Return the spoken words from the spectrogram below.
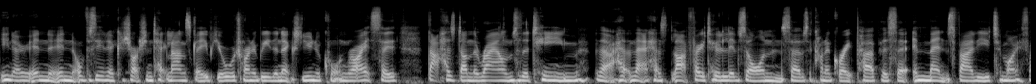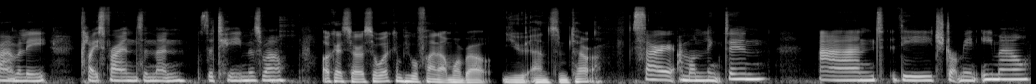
you know, in in obviously in a construction tech landscape, you're all trying to be the next unicorn, right? So that has done the rounds of the team. That that has that photo lives on and serves a kind of great purpose, at immense value to my family, close friends, and then the team as well. okay, Sarah, so where can people find out more about you and SymTerra? So I'm on LinkedIn. And the just drop me an email.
